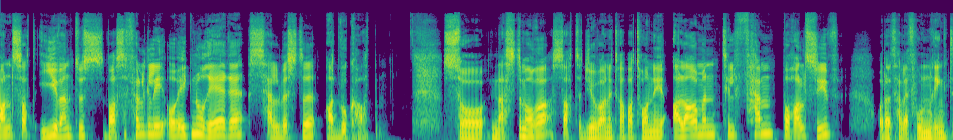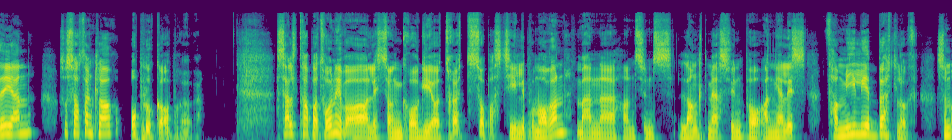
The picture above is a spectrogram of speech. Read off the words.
ansatt i Juventus, var selvfølgelig å ignorere selveste advokaten. Så neste morgen satte Giovanni Trapattoni alarmen til fem på halv syv, og da telefonen ringte igjen, så satt han klar og plukka opp røret. Selv Trapattoni var litt sånn groggy og trøtt såpass tidlig på morgenen, men han syntes langt mer synd på Angelis familiebutler, som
